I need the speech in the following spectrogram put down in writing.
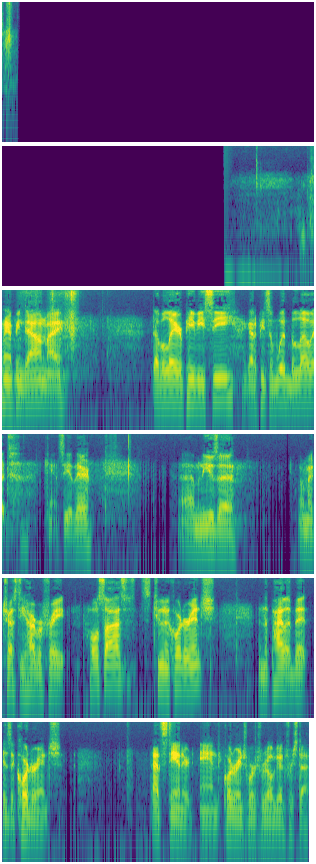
Clamping down my double layer PVC. I got a piece of wood below it. Can't see it there. Uh, I'm going to use a one of my trusty Harbor Freight hole saws. It's two and a quarter inch, and the pilot bit is a quarter inch that's standard, and quarter inch works real good for stuff.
